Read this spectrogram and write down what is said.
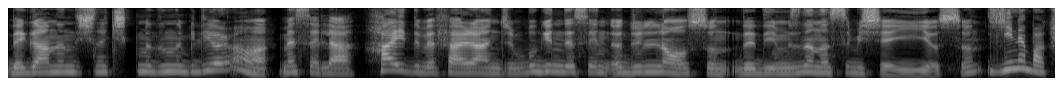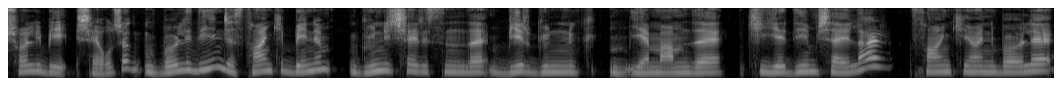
Veganlığın dışına çıkmadığını biliyorum ama mesela haydi be Ferhancığım bugün de senin ödülün olsun dediğimizde nasıl bir şey yiyorsun? Yine bak şöyle bir şey olacak. Böyle deyince sanki benim gün içerisinde bir günlük yememdeki yediğim şeyler sanki hani böyle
